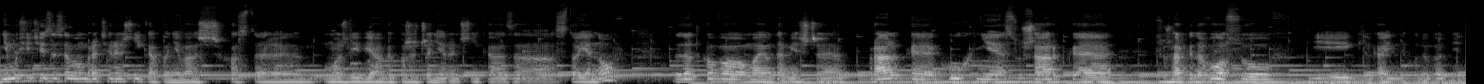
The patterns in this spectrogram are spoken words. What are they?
Nie musicie ze sobą brać ręcznika, ponieważ hostel umożliwia wypożyczenie ręcznika za 100 jenów. Dodatkowo mają tam jeszcze pralkę, kuchnię, suszarkę, suszarkę do włosów i kilka innych udogodnień.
